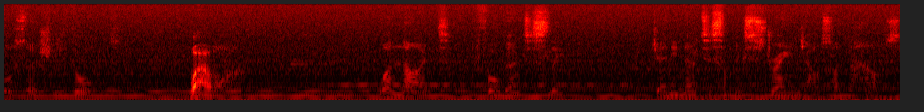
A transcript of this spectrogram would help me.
Or so she thought. Wow. One night, before going to sleep, Jenny noticed something strange outside the house.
